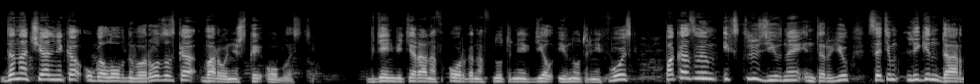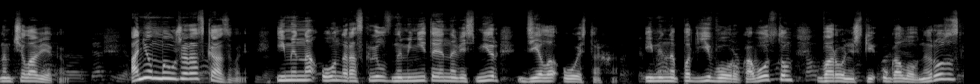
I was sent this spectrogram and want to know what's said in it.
до начальника уголовного розыска Воронежской области. В День ветеранов органов внутренних дел и внутренних войск показываем эксклюзивное интервью с этим легендарным человеком. О нем мы уже рассказывали. Именно он раскрыл знаменитое на весь мир дело Ойстраха. Именно под его руководством Воронежский уголовный розыск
